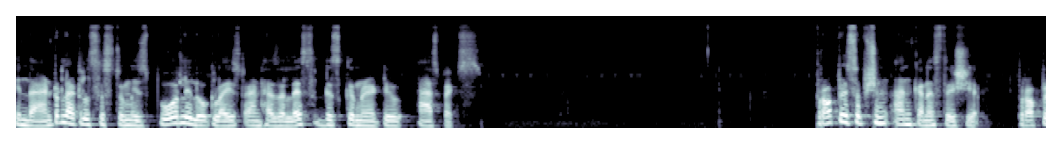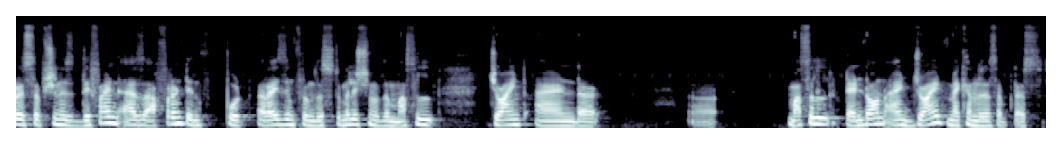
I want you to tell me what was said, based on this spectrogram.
in the anterolateral system is poorly localized and has a less discriminative aspects. Proprioception and kinesthesia. Proprioception is defined as afferent input arising from the stimulation of the muscle, joint and uh, uh, muscle, tendon and joint mechanoreceptors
